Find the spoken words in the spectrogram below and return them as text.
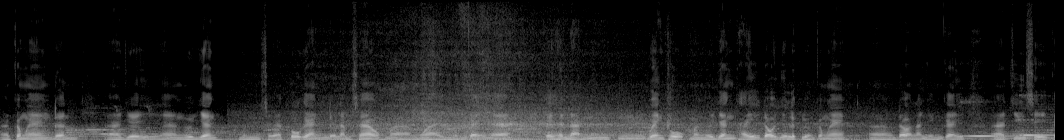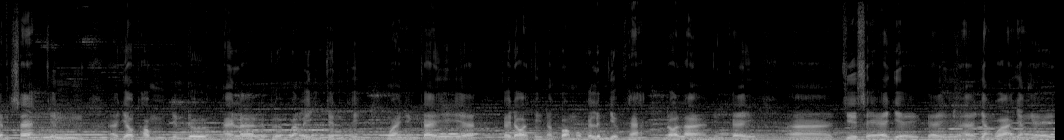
à, công an đến à, với à, người dân mình sẽ cố gắng để làm sao mà ngoài những cái à, cái hình ảnh ừ, quen thuộc mà người dân thấy đối với lực lượng công an đó là những cái chiến sĩ cảnh sát trên À, giao thông trên đường hay là lực lượng quản lý hành chính thì ngoài những cái à, cái đó thì nó còn một cái lĩnh vực khác đó là những cái à, chia sẻ về cái à, văn hóa văn nghệ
